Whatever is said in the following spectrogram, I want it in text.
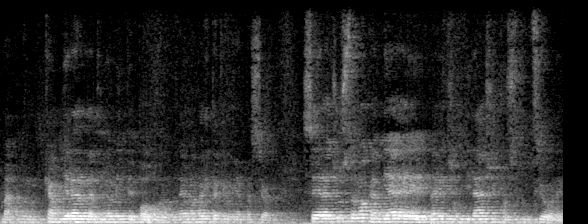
ma mh, cambierà relativamente poco, non è una parità che non mi appassiona. Se era giusto o no cambiare il pareggio di bilancio in Costituzione,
